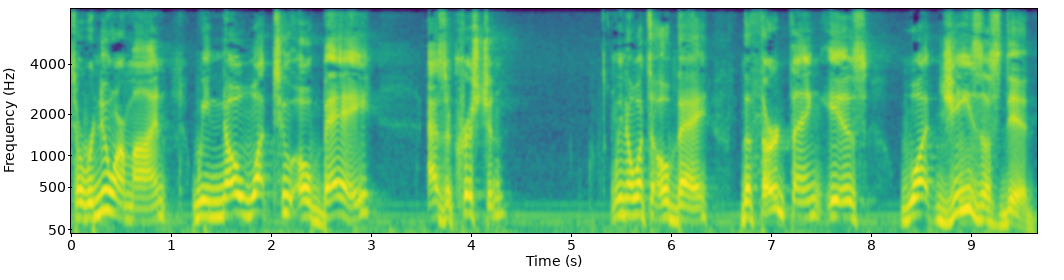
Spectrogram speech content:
to renew our mind, we know what to obey as a Christian. We know what to obey. The third thing is what Jesus did.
